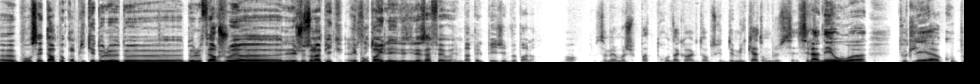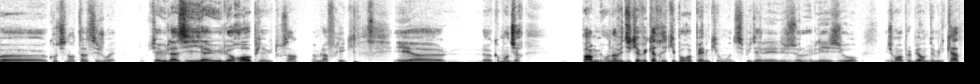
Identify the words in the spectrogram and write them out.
Euh, pour ça a été un peu compliqué de le de, de le faire jouer euh, les Jeux Olympiques. Et pourtant il, les- il les a fait. Ouais. Mbappé, le PSG ne veut pas là. Bon, Samuel, moi je suis pas trop d'accord avec toi parce que 2004 en plus c'est c'est l'année où euh, toutes les euh, coupes euh, continentales s'est jouées. Donc il y a eu l'Asie, il y a eu l'Europe, il y a eu tout ça, même l'Afrique. Et euh, le, comment dire parmi, On avait dit qu'il y avait quatre équipes européennes qui ont disputé les, les, Jeux- les JO. Et je me rappelle bien en 2004,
